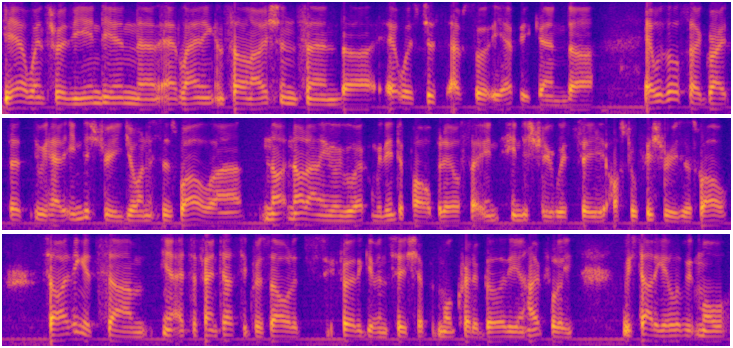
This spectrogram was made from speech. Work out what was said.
Yeah, I went through the Indian, uh, Atlantic, and Southern Oceans, and uh, it was just absolutely epic. And uh, it was also great that we had industry join us as well. Uh, not not only were we working with Interpol, but also in industry with the Austral fisheries as well. So I think it's um, you know it's a fantastic result. It's further given Sea Shepherd more credibility, and hopefully we start to get a little bit more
